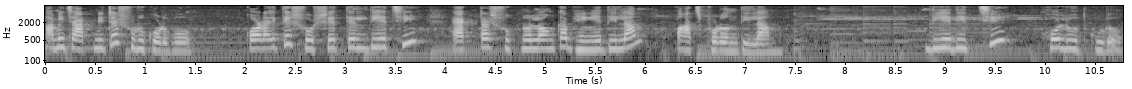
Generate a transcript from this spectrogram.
আমি চাটনিটা শুরু করব। কড়াইতে সর্ষের তেল দিয়েছি, একটা শুকনো লঙ্কা ভেঙে দিলাম, পাঁচ ফোড়ন দিলাম। দিয়ে দিচ্ছি হলুদ গুঁড়ো।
